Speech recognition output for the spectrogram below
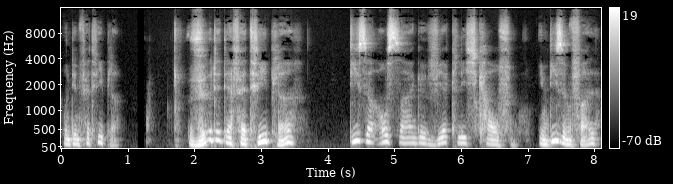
und dem Vertriebler. Würde der Vertriebler diese Aussage wirklich kaufen. In diesem Fall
